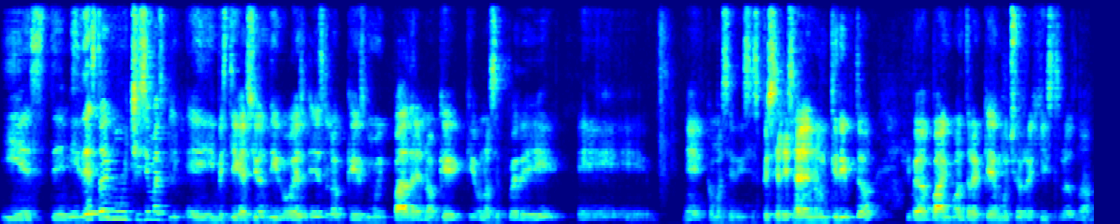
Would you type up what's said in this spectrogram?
Y este, y de esto hay muchísima eh, investigación, digo, es, es lo que es muy padre, ¿no? Que, que uno se puede, eh, eh, ¿cómo se dice? Especializar en un cripto y va, va a encontrar que hay muchos registros, ¿no?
